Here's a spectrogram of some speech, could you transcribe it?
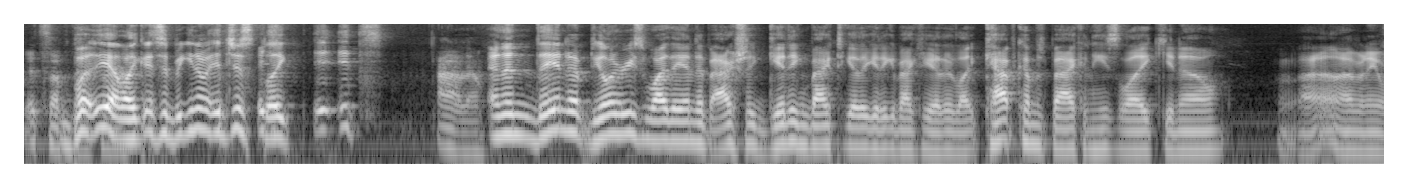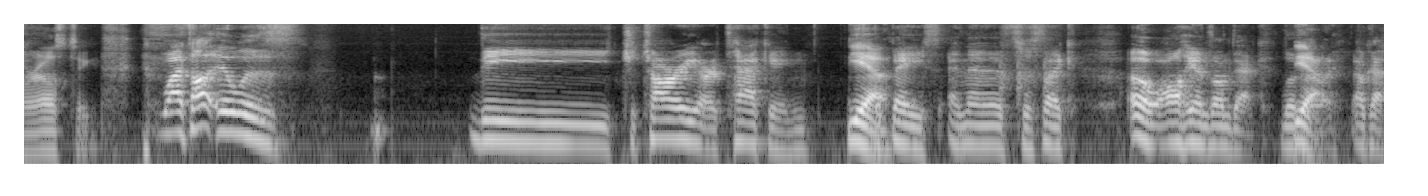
It's something. But yeah, like it's but you know, it just it's, like, it, it's. I don't know. and then they end up. The only reason why they end up actually getting back together, getting back together, like Cap comes back and he's like, you know, I don't have anywhere else to. Well, I thought it was the Chitauri are attacking yeah. the Yeah, base, and then it's just like, oh, all hands on deck. Literally. Okay.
